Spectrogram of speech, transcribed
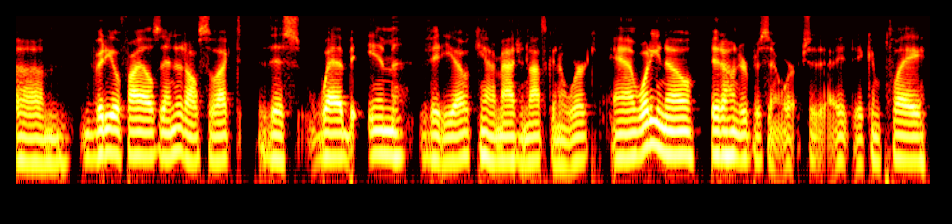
um, video files in it. I'll select this WebM video. Can't imagine that's going to work. And what do you know? It 100% works. It, it, it can play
